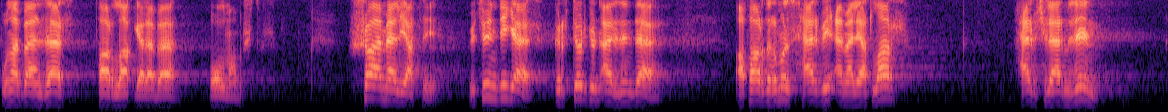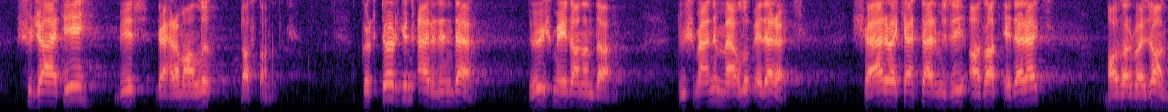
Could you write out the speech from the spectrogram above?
buna bənzər parlaq qələbə olmamışdır. Şuşa əməliyyatı bütün digər 44 gün ərzində apardığımız hərbi əməliyyatlar hərbçilərimizin şücaəti bir qəhrəmanlıq dastanıdır. 44 gün ərzində döyüş meydanında düşməni məğlub edərək, şəhər və kəndlərimizi azad edərək Azərbaycan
